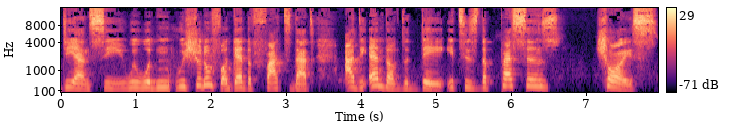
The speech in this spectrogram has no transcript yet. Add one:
DNC, we wouldn't we shouldn't forget the fact that at the end of the day, it is the person's choice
